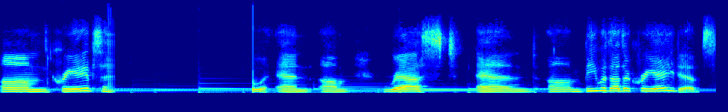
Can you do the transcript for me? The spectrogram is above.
um, creatives and um, rest and um, be with other creatives.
